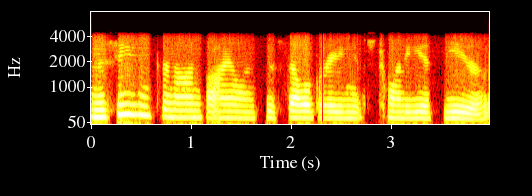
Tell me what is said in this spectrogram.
And the Season for Nonviolence is celebrating its 20th year.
